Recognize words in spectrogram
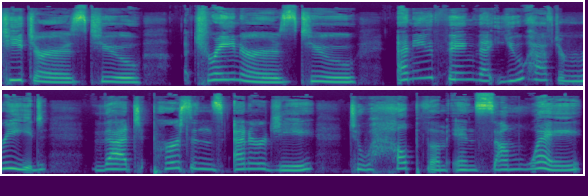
teachers to trainers to anything that you have to read that person's energy to help them in some way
